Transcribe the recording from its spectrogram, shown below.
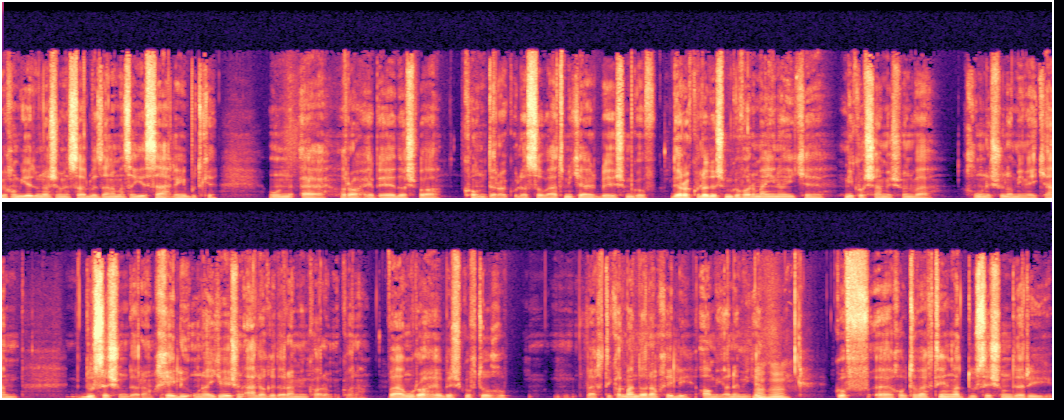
بخوام یه دونه‌شو مثال بزنم مثلا یه صحنه بود که اون اه، راهبه داشت با کند دراکولا صحبت می‌کرد بهش می‌گفت دراکولا داشت می‌گفت آره من اینایی که میکشمشون و خونشون رو میمیکم دوستشون دارم. خیلی اونایی که بهشون علاقه دارم این کارو می‌کنم. و اون راهبش گفت تو خب وقتی که من دارم خیلی آمیانه میگم. گفت خب تو وقتی اینقدر دوستشون داری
